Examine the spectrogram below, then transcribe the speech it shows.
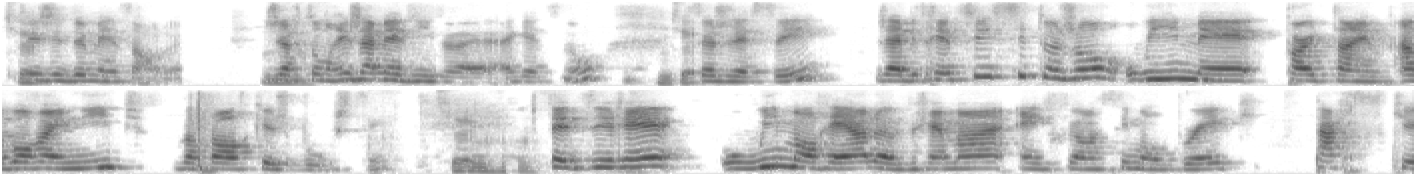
Tu sais, J'ai deux maisons, là. Je ne Mm. retournerai jamais vivre à, à Gatineau. Ça, je le sais. J'habiterai-tu ici toujours? Oui, mais part-time. Avoir un nid, puis il va falloir que je bouge, tu sais. Ok. Je te dirais, oui, Montréal a vraiment influencé mon break parce que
